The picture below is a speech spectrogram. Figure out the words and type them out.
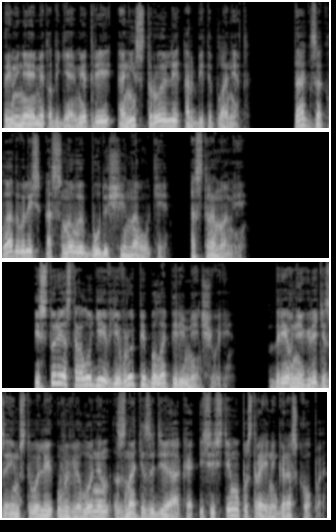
Применяя методы геометрии, они строили орбиты планет. Так закладывались основы будущей науки – астрономии. История астрологии в Европе была переменчивой. Древние греки заимствовали у вавилонян знаки зодиака и систему построения гороскопа.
